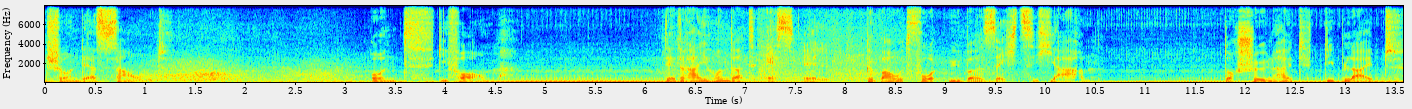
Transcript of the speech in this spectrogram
schon der Sound. Und die Form. Der 300 SL, gebaut vor über 60 Jahren. Doch Schönheit, die bleibt,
